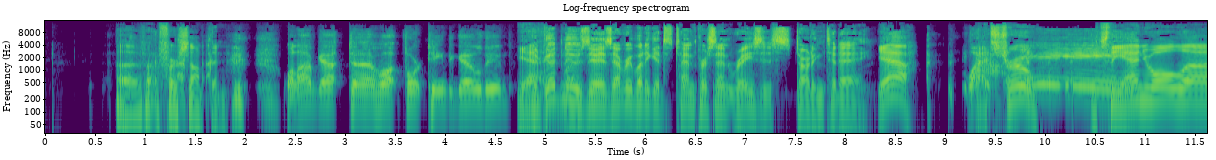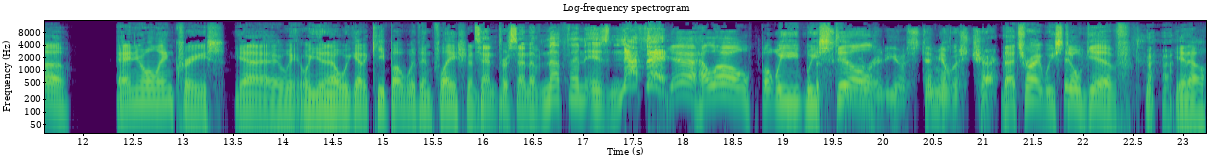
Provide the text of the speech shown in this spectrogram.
uh, for something. Well, I've got uh, what fourteen to go. Then Yeah. the good news is everybody gets 10% raises starting today. Yeah, that's true. It's the annual uh, annual increase. Yeah, we, we, you know we got to keep up with inflation. 10% of nothing is nothing. Yeah, hello, but we we still radio stimulus check. That's right. We still give, you know.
